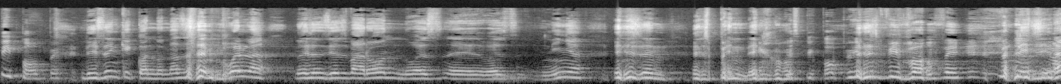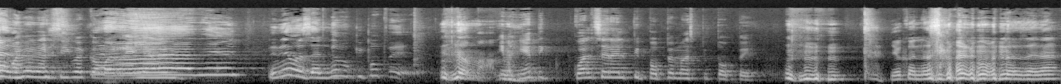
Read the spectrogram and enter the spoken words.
pipope! Dicen que cuando naces en Puebla, no dicen si es varón o es, eh, o es niña. Dicen, es pendejo. Es pipope. Es pipope. Lo Felicidades. ponen así, güey, como. Ah. Tenemos al nuevo pipope. No mames. Imagínate, ¿cuál será el pipope más pipope? Yo conozco algunos, ¿verdad?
